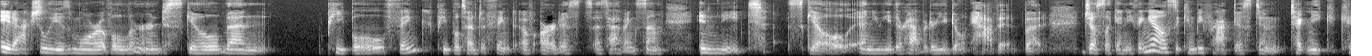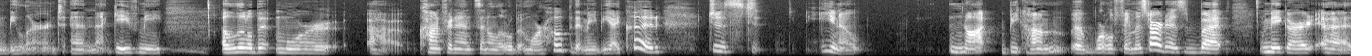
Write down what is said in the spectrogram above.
it actually is more of a learned skill than people think. People tend to think of artists as having some innate skill, and you either have it or you don't have it. But just like anything else, it can be practiced and technique can be learned. And that gave me a little bit more uh, confidence and a little bit more hope that maybe I could just, you know, not become a world famous artist, but make art uh,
